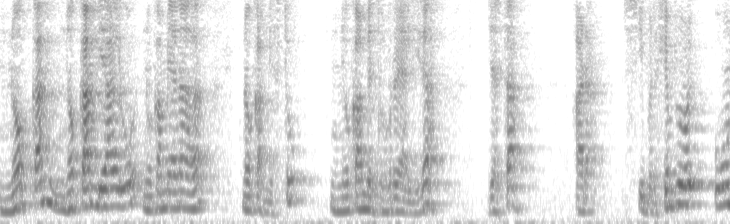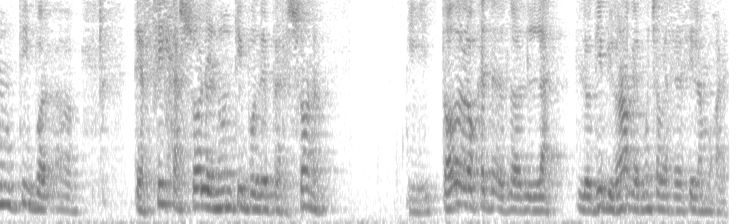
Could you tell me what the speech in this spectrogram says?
No, cambia algo, no cambia nada, no cambias tú, no cambia tu realidad. Ya está. Ahora, si por ejemplo un tipo, ah, te fijas solo en un tipo de persona, y todo lo que lo, típico, ¿no? Que muchas veces decir las mujeres,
